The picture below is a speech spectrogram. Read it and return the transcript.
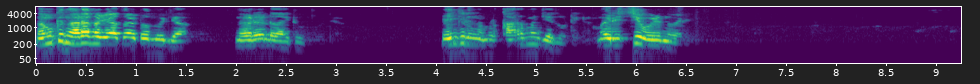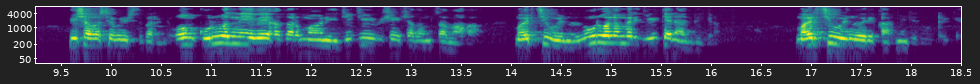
നമുക്ക് നേടാൻ കഴിയാത്തതായിട്ടൊന്നുമില്ല. നേടേണ്ടതായിട്ടൊന്നുമില്ല. എങ്കിലും നമ്മൾ കർമ്മം ചെയ്തുകൊണ്ടിരിക്കണം. മരിച്ചു വീഴുന്നവരെ. ഈശാവാസ്യപരിശത്ത് പറഞ്ഞു ഓം കുറുവന്നേവേഹ കർമാണി ജിജി വിശേഷതം സമാഹ. മരിച്ചു വീഴുന്നത് നൂറ് കൊല്ലം വരെ ജീവിക്കാൻ ആഗ്രഹിക്കണം. മരിച്ചു വീഴുന്നവരെ കർമ്മം ചെയ്തുകൊണ്ടിരിക്കുക.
